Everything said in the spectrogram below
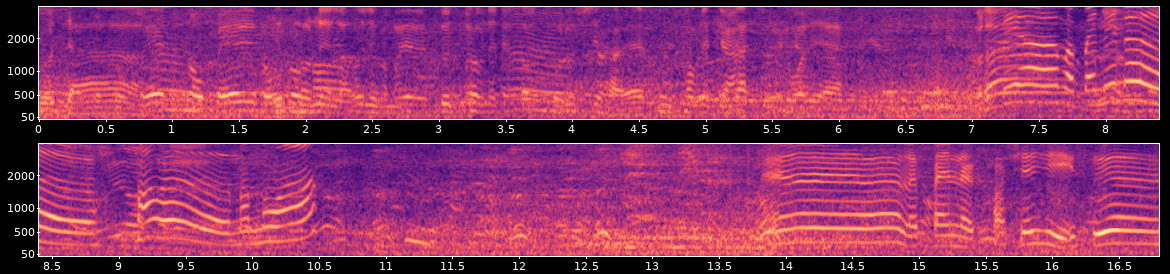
chúa cha này là ôi tôi thâu này tôi số nó chỉ hỏi thâu này chúng ta chịu chúa liền kia mà bài này nè. Phá mà mua ờ lại bài là khó sẽ gì xưa.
